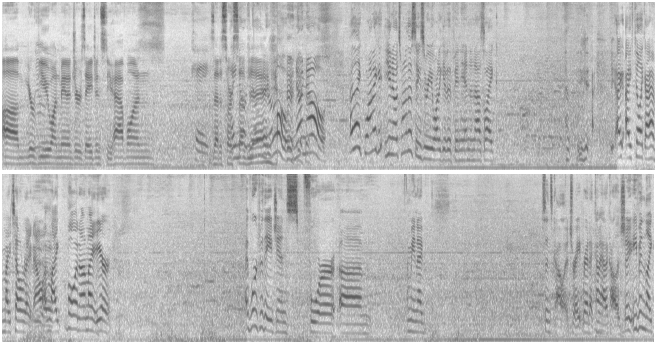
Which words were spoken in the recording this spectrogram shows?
Um, your view on managers, agents. Do you have one? Okay. Is that a sore I know, subject? No, no, no, no. I like want to get. You know, it's one of those things where you want to give an opinion, and I was like. I, I feel like I have my tail right now. I'm like pulling on my ear. I've worked with agents for, um, I mean, I since college, right? Right at coming out of college. So even like,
